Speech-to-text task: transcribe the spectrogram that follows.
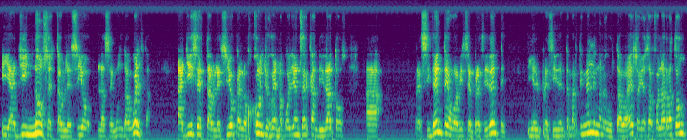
y allí no se estableció la segunda vuelta allí se estableció que los cónyuges no podían ser candidatos a presidente o a vicepresidente. Y el presidente Martinelli no le gustaba eso y esa fue la razón,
